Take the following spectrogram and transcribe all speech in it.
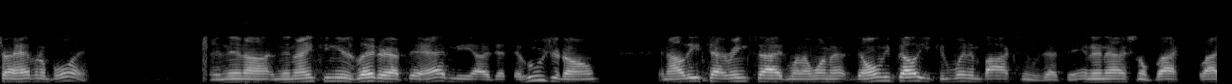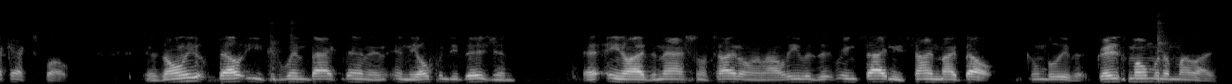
try having a boy." And then uh, and then 19 years later, after they had me, I was at the Hoosier Dome, and Ali sat ringside when I won a, the only belt you could win in boxing was at the International Black Black Expo. It was the only belt you could win back then in, in the open division, uh, you know, as a national title. And Ali was at ringside and he signed my belt. Couldn't believe it. Greatest moment of my life.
